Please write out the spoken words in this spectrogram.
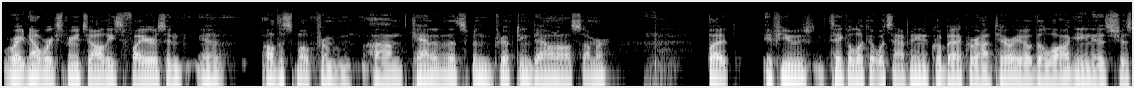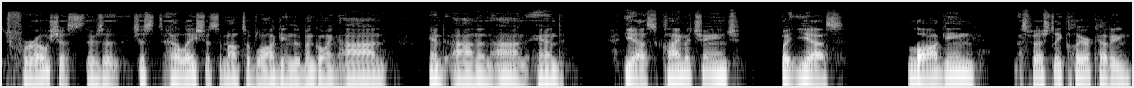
right now we're experiencing all these fires and uh, all the smoke from um, Canada that's been drifting down all summer. But if you take a look at what's happening in Quebec or Ontario, the logging is just ferocious. There's a just hellacious amounts of logging that have been going on and on and on. And yes, climate change, but yes, logging, especially clear cutting,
